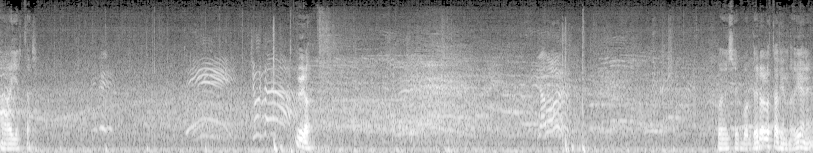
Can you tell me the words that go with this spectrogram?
Ahí estás. Mira. Pues el portero lo está haciendo bien, ¿eh?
